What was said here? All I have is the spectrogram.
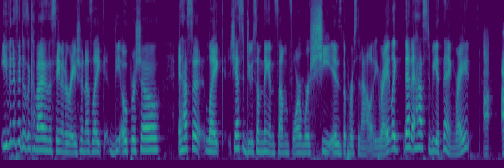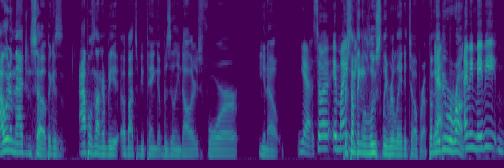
even if it doesn't come out in the same iteration as like the Oprah show, it has to like she has to do something in some form where she is the personality, right? Like that it has to be a thing, right? I, I would imagine so because Apple's not going to be about to be paying a bazillion dollars for you know Yeah. So it might for be- something loosely related to Oprah. But Yeah. maybe we're wrong. I mean, maybe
